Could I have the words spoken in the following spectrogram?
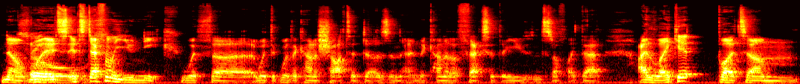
no. So- well, it's it's definitely unique with uh, with the, with the kind of shots it does and, and the kind of effects that they use and stuff like that. I like it, but um,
